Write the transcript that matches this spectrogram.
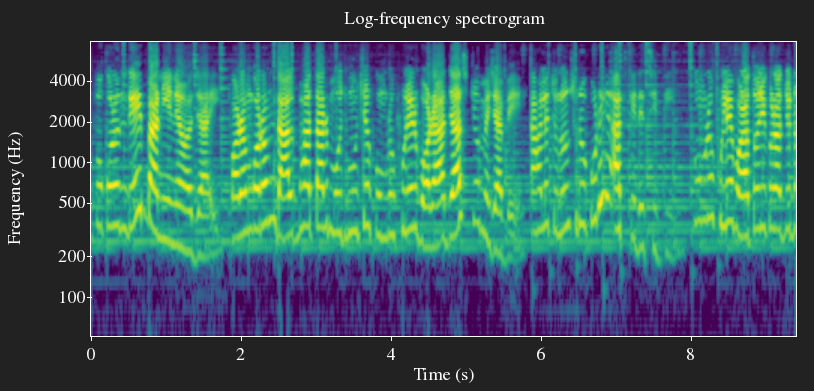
উপকরণ দিয়েই বানিয়ে নেওয়া যায়। গরম গরম ডাল ভাত আর মুচমুচে কুমড়ো ফুলের বড়া জাস্ট জমে যাবে। তাহলে চলুন শুরু করি আজকের রেসিপি কুমড়ো ফুলের বড়া তৈরি করার জন্য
